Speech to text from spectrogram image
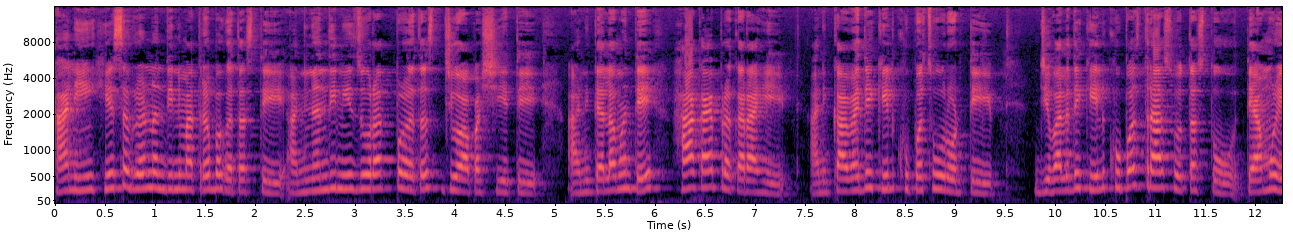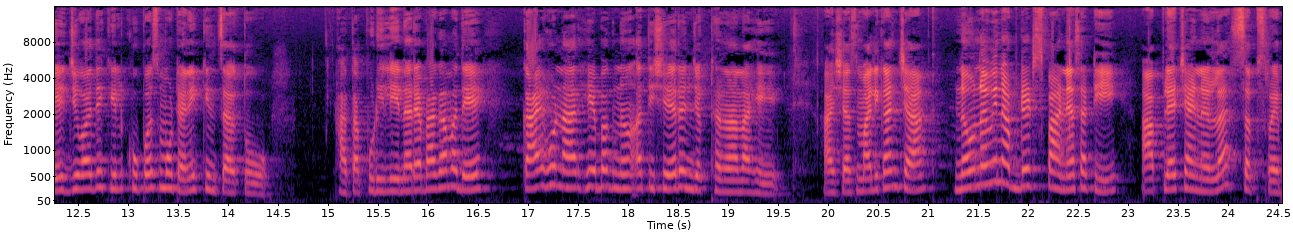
आणि हे सगळं नंदिनी मात्र बघत असते. आणि नंदिनी जोरात पळतच जीवापाशी येते. आणि त्याला म्हणते हा काय प्रकार आहे? आणि काव्या देखील खूपच ओरडते. जीवाला देखील खूपच त्रास होत असतो. त्यामुळे जीवा देखील खूपच मोठ्याने किंचाळतो. आता पुढील येणाऱ्या भागामध्ये काय होणार हे बघणं अतिशय रंजक ठरणार आहे. अशाच मालिकांच्या नवनवीन अपडेट्स पाहण्यासाठी आपल्या चॅनलला सबस्क्राईब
